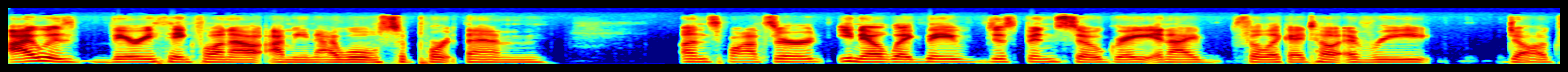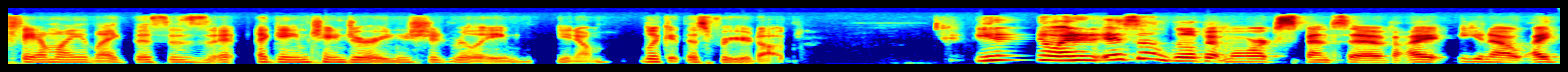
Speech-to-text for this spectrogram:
I was very thankful. And I, mean, I will support them unsponsored, you know, like they've just been so great. And I feel like I tell every dog family, like this is a game changer and you should really, you know, look at this for your dog. You know and it is a little bit more expensive. I you know i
